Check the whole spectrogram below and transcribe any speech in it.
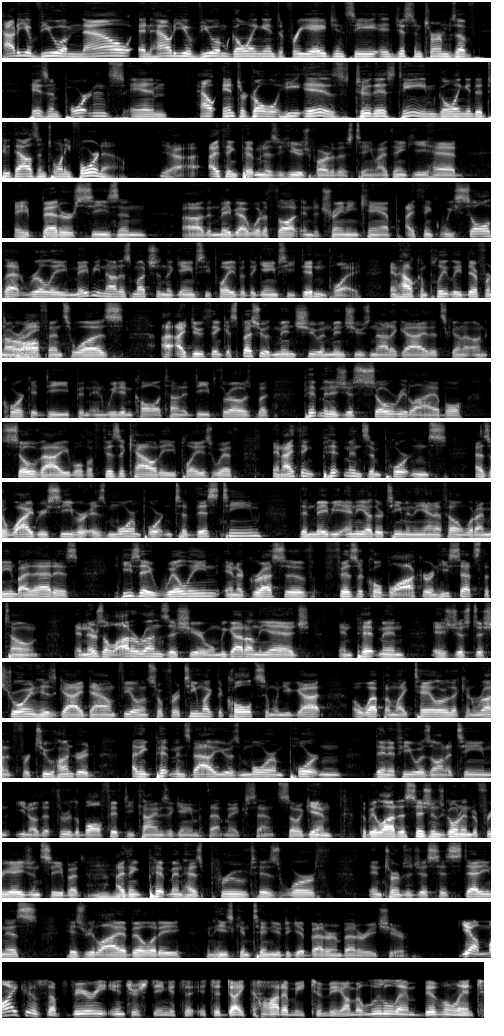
How do you view him now, and how do you view him going into free agency, and just in terms of his importance and how integral he is to this team going into 2024 now. Yeah, I think Pittman is a huge part of this team. I think he had a better season uh, than maybe I would have thought into training camp. I think we saw that really, maybe not as much in the games he played, but the games he didn't play, and how completely different our right. offense was. I, I, do think, especially with Minshew, and Minshew's not a guy that's going to uncork it deep, and, and we didn't call a ton of deep throws, but Pittman is just so reliable, so valuable, the physicality he plays with. And I think Pittman's importance as a wide receiver is more important to this team than maybe any other team in the NFL. And what I mean by that is he's a willing and aggressive physical blocker, and he sets the tone. And there's a lot of runs this year when we got on the edge and Pittman is just destroying his guy downfield. And so for a team like the Colts, and when you got a weapon like Taylor that can run it for 200, I think Pittman's value is more important than if he was on a team, you know, that threw the ball 50 times a game, if that makes sense. So again, there'll be a lot of decisions going into free agency, but mm-hmm. I think Pittman has proved his worth in terms of just his steadiness, his reliability, and he's continued to get better and better each year. Yeah, Mike is a very interesting. It's a it's a dichotomy to me. I'm a little ambivalent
